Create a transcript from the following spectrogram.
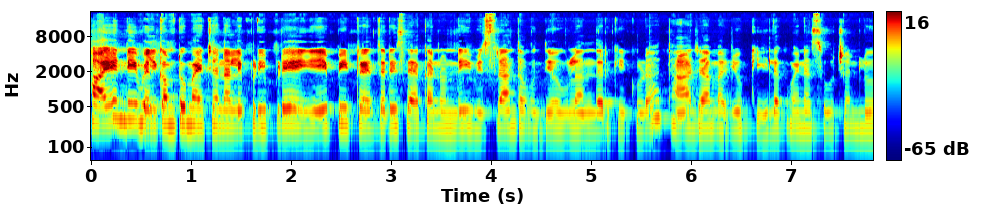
హాయ్ అండి వెల్కమ్ టు మై ఛానల్. ఇప్పుడు ఇప్పుడే ఏపీ ట్రెజరీ శాఖ నుండి విశ్రాంత ఉద్యోగులందరికీ కూడా తాజా మరియు కీలకమైన సూచనలు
